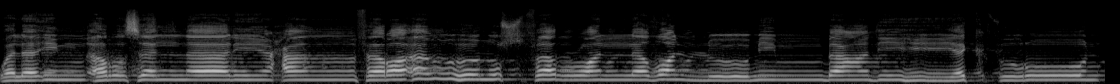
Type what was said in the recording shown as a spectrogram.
ولئن أرسلنا ريحا فرأوه مصفرا لظلوا من بعده يكفرون.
